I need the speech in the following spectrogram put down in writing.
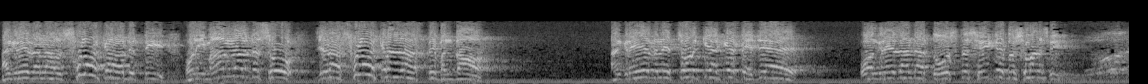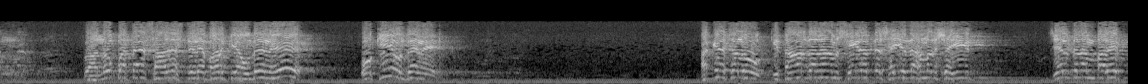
اگریزوں سلح کرا دیتی ہوں ایمان نال دسو جا سلح کرنے بندہ انگریز نے چڑ کے اگے بھیجا ہے، وہ انگریزوں کا دوست سی کہ دشمن سی؟ تمہوں پتا ہے سالس جڑے بن کے آتے ہیں وہ کی ہوتے ہیں اگے چلو، کتاب کا نام سیرت سید احمد شہید، جلد نمبر ایک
